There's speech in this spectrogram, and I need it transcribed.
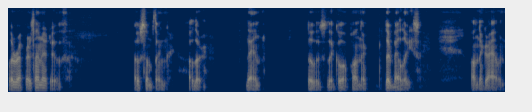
were representative of something other than those that go upon their, their bellies on the ground.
